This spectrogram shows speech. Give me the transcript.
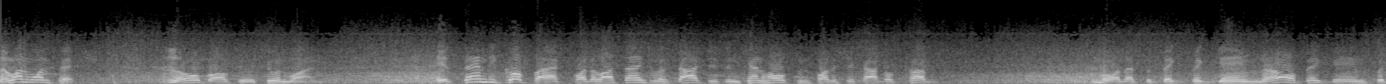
The 1 1 pitch. Low ball two, two and one. It's Sandy Koufax for the Los Angeles Dodgers and Ken Holtzman for the Chicago Cubs. Boy, that's a big, big game. They're all big games, but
